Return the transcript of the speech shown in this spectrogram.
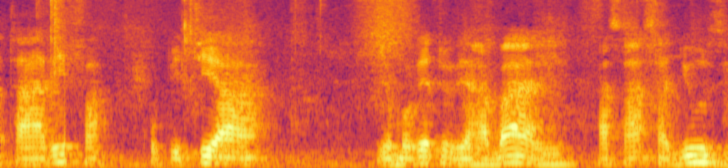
taarifa kupitia vyombo vyetu vya habari, hasa hasa juzi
